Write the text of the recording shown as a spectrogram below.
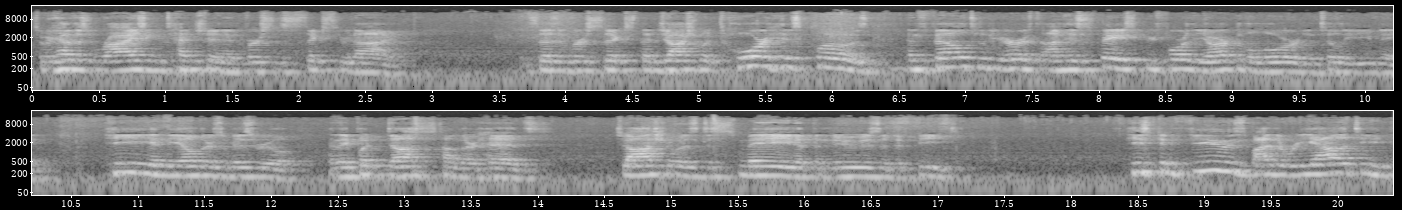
So we have this rising tension in verses 6 through 9. It says in verse 6 Then Joshua tore his clothes and fell to the earth on his face before the ark of the Lord until the evening. He and the elders of Israel, and they put dust on their heads. Joshua is dismayed at the news of defeat. He's confused by the reality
